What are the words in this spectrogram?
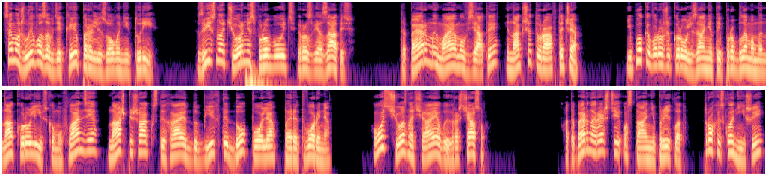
Це можливо завдяки паралізованій турі. Звісно, чорні спробують розв'язатись. Тепер ми маємо взяти, інакше тура втече. І поки ворожий король зайнятий проблемами на королівському фланзі, наш пішак встигає добігти до поля перетворення. Ось що означає виграш часу. А тепер, нарешті, останній приклад, трохи складніший,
